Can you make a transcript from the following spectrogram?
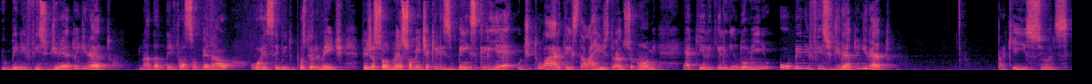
e o benefício direto ou indireto, na data da infração penal ou recebido posteriormente. Veja só, não é somente aqueles bens que ele é o titular, que ele está lá registrado o seu nome, é aquele que ele tem o domínio ou benefício direto ou indireto. Para que isso, senhores?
